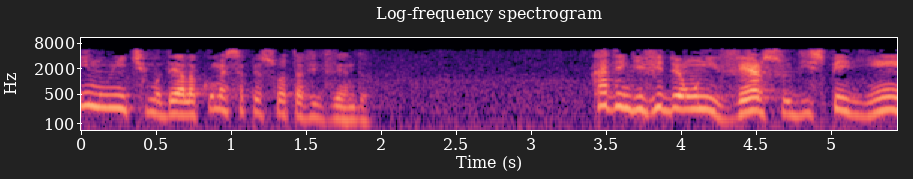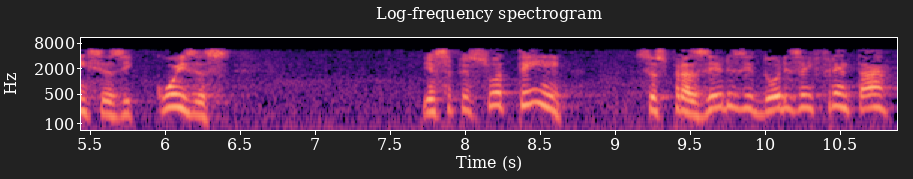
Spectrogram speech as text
E no íntimo dela, como essa pessoa está vivendo? Cada indivíduo é um universo de experiências e coisas. E essa pessoa tem seus prazeres e dores a enfrentar.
